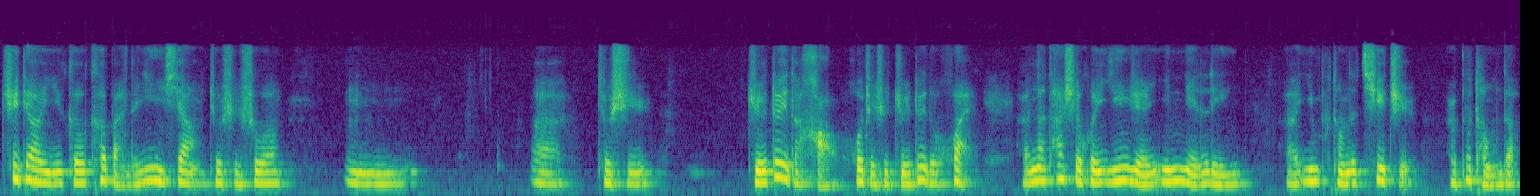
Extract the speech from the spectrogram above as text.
去掉一个刻板的印象，就是说，嗯，呃，就是。绝对的好，或者是绝对的坏，呃，那它是会因人、因年龄，呃，因不同的气质而不同的，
